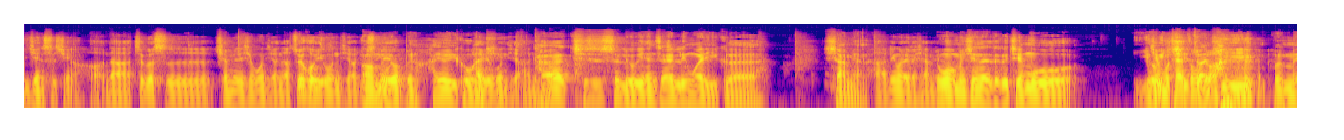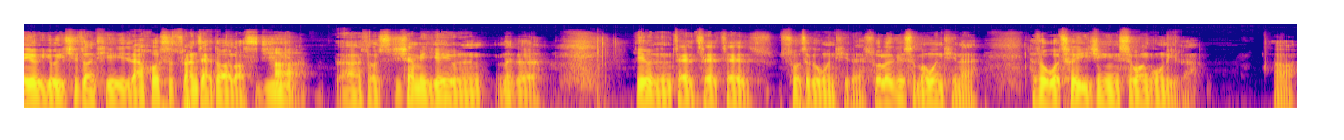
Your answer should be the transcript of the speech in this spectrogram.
一件事情啊，好，那这个是前面的一些问题啊。那最后一个问题啊，就是没有，没还有一个问题，还有一个问题啊，他其实是留言在另外一个下面了啊，另外一个下面。我们现在这个节目有一期专题，不 没有有一期专题，然后是转载到老司机啊，老司机下面也有人那个，也有人在在在说这个问题的，说了个什么问题呢？他说我车已经十万公里了啊，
